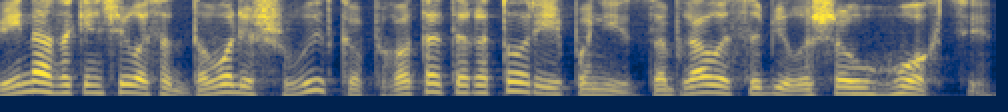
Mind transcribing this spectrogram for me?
Війна закінчилася доволі швидко, проте території по ній забрали собі лише угорці.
